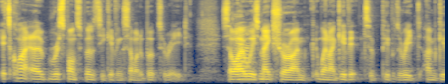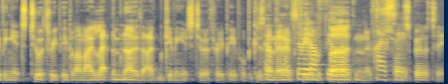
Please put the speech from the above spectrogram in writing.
It's quite a responsibility giving someone a book to read. So I always make sure I'm when I give it to people to read, I'm giving it to two or three people, and I let them know that I'm giving it to two or three people because then they don't so feel they don't the feel the- burden of I see. responsibility.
